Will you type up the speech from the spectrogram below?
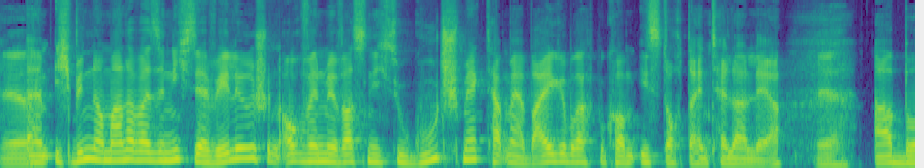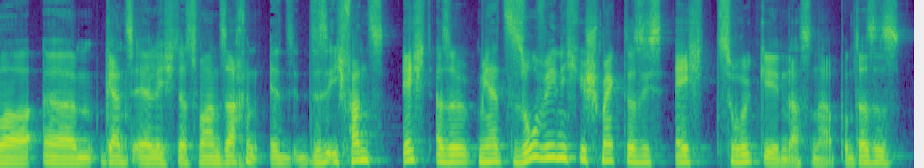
Ja. Ähm, ich bin normalerweise nicht sehr wählerisch und auch wenn mir was nicht so gut schmeckt, hat mir ja beigebracht bekommen, ist doch dein Teller leer. Ja. Aber ähm, ganz ehrlich, das waren Sachen, äh, das, ich fand es echt, also mir hat es so wenig geschmeckt, dass ich es echt zurückgehen lassen habe und das ist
